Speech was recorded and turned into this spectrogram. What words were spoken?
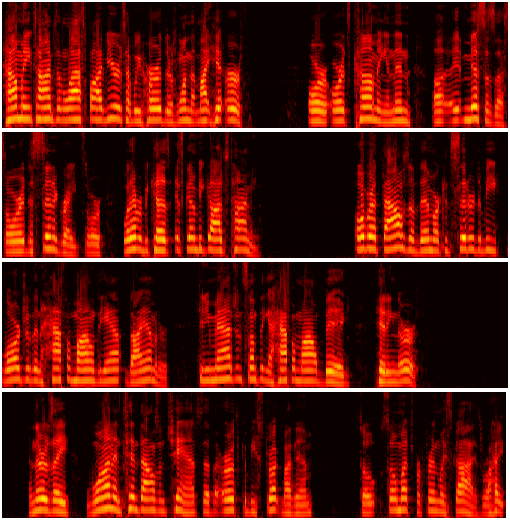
How many times in the last five years have we heard there's one that might hit Earth? Or, or it's coming and then uh, it misses us, or it disintegrates, or whatever, because it's going to be God's timing. Over a thousand of them are considered to be larger than half a mile dia- diameter. Can you imagine something a half a mile big hitting the earth? And there's a 1 in 10,000 chance that the earth could be struck by them. So, so much for friendly skies, right?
